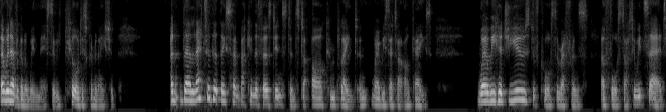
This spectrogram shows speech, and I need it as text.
they were never going to win this. It was pure discrimination. And their letter that they sent back in the first instance to our complaint and where we set out our case where we had used, of course, the reference of Forstater, we'd said,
